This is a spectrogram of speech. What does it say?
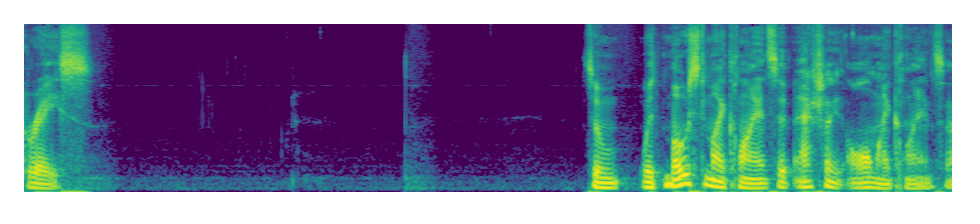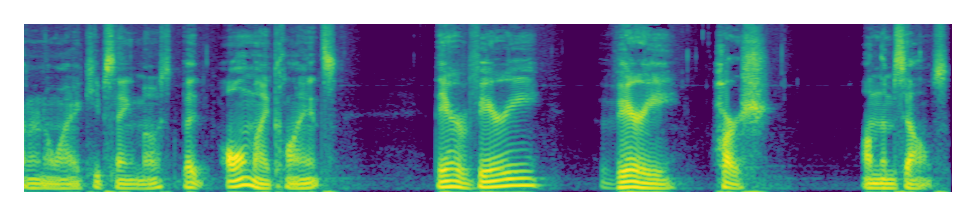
grace So, with most of my clients, actually all my clients, I don't know why I keep saying most, but all my clients, they are very, very harsh on themselves.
